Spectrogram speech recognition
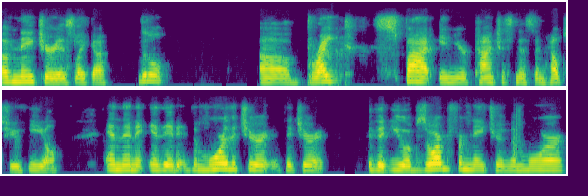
of nature is like a little uh, bright spot in your consciousness and helps you heal. And then it, it, the more that you're that you're that you absorb from nature, the more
